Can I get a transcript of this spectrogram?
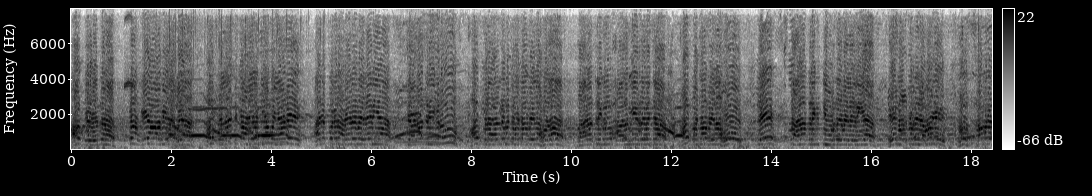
ਆਓ ਗੁਰਵਿੰਦਰ ਢਾਂਗੇ ਵਾਲਾ ਵੀ ਆਇਆ ਹੋਇਆ ਆਓ ਗੱਲਾਂ ਟਿਕਾਣੇ ਲੱਗੀਆਂ ਪਈਆਂ ਨੇ ਅੱਜ ਪਗੜਾਣੇ ਦੇ ਮੇਲੇ ਦੀਆਂ 11 ਤਰੀਕ ਨੂੰ ਆਓ ਅਪ੍ਰੈਲ ਦੇ ਵਿੱਚ ਵੱਡਾ ਮੇਲਾ ਹੋਣਾ 12 ਤਰੀਕ ਨੂੰ ਆਲਮਗੀਰ ਦੇ ਵਿੱਚ ਆਓ ਵੱਡਾ ਹੋ ਤੇ 17 ਤਰੀਕ ਤਿਉੜ ਦੇ ਵੇਲੇ ਦੀ ਹੈ। ਇਹ ਨੋਟ ਕਰਦੇ ਜਾਵਾਂਗੇ ਉਹ ਸਾਹਮਣੇ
